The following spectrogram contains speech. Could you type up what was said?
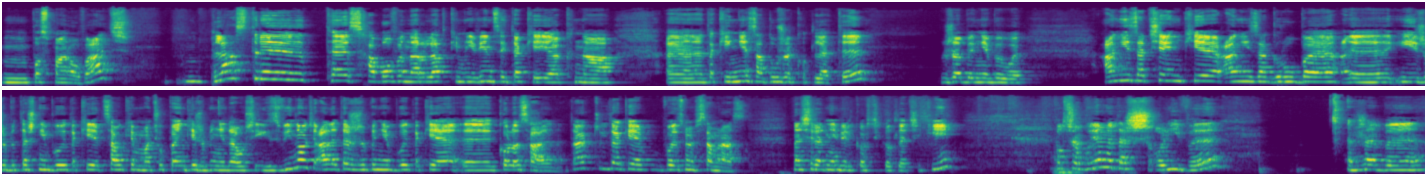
mm, posmarować. Plastry te schabowe na rolatki mniej więcej takie jak na e, takie nie za duże kotlety, żeby nie były ani za cienkie, ani za grube e, i żeby też nie były takie całkiem maciupeńkie, żeby nie dało się ich zwinąć, ale też żeby nie były takie e, kolosalne, tak? Czyli takie powiedzmy w sam raz na średniej wielkości kotleciki. Potrzebujemy też oliwy, żeby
